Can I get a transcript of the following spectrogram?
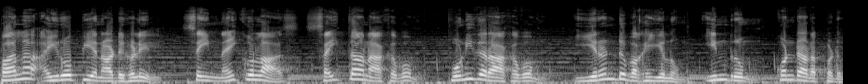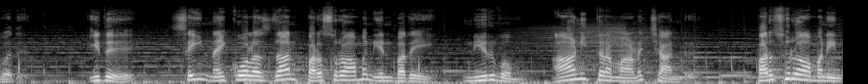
பல ஐரோப்பிய நாடுகளில் செயின்ட் நைக்கோலாஸ் சைத்தானாகவும் புனிதராகவும் இரண்டு வகையிலும் இன்றும் கொண்டாடப்படுவது. இது செயின்ட் நைக்கோலஸ் தான் பரசுராமன் என்பதை நிறுவும் ஆணித்தரமான சான்று. பரசுராமனின்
